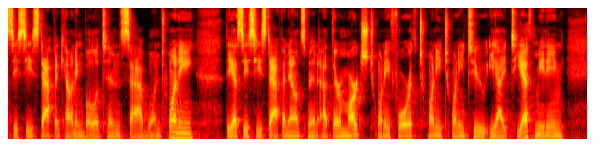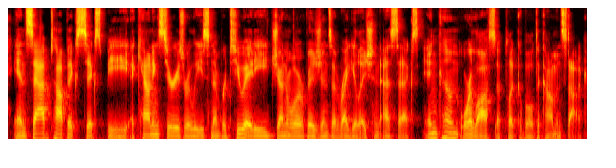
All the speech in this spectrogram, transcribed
SEC Staff Accounting Bulletin SAB 120, the SEC staff announcement at their March 24th, 2022 EITF meeting, and SAB Topic 6B, Accounting Series Release Number 280, General Revisions of Regulation SX, Income or Loss Applicable to Common Stock.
